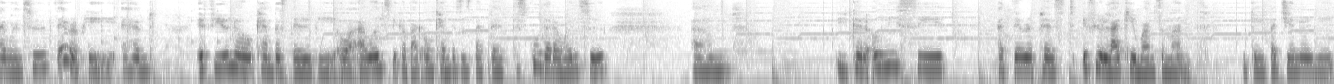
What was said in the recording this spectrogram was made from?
i went to therapy and if you know campus therapy or i won't speak about all campuses but the, the school that i went to um you can only see a therapist if you're lucky once a month okay? But generally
